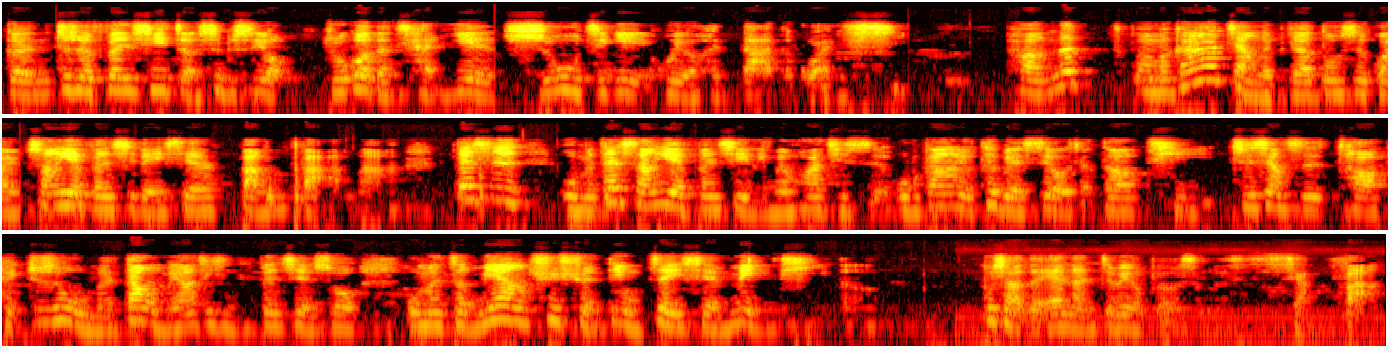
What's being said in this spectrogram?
跟就是分析者是不是有足够的产业实务经验也会有很大的关系。好，那我们刚刚讲的比较多是关于商业分析的一些方法嘛，但是我们在商业分析里面的话，其实我们刚刚有特别是有讲到题，就像是 topic，就是我们当我们要进行分析的时候，我们怎么样去选定这些命题呢？不晓得 Anna 这边有没有什么想法？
